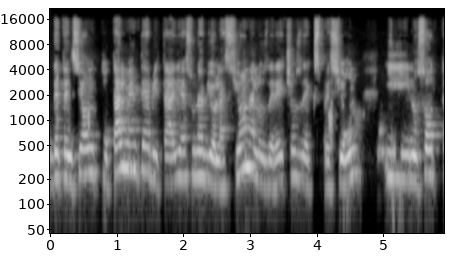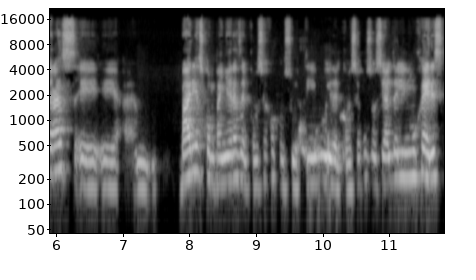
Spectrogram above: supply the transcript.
detención totalmente arbitraria, es una violación a los derechos de expresión y nosotras, eh, eh, varias compañeras del Consejo Consultivo y del Consejo Social de Mujeres,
